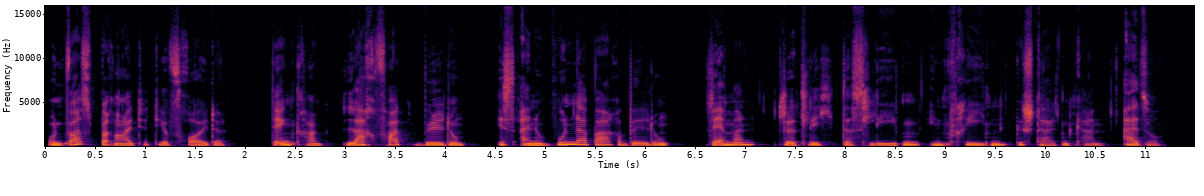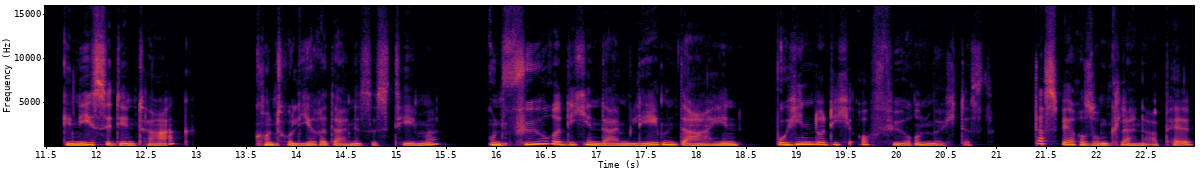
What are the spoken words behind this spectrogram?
und was bereitet dir Freude. Denk dran, Lachfahrtenbildung ist eine wunderbare Bildung, wenn man wirklich das Leben in Frieden gestalten kann. Also Genieße den Tag, kontrolliere deine Systeme und führe dich in deinem Leben dahin, wohin du dich auch führen möchtest. Das wäre so ein kleiner Appell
